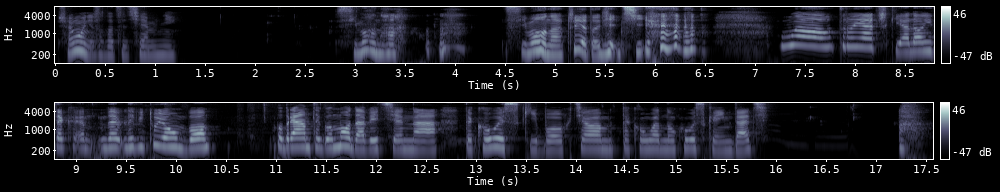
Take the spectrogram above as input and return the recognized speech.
Czemu oni są tacy ciemni? Simona. Simona, czyje to dzieci? wow, trojaczki, ale oni tak le lewitują, bo pobrałam tego moda, wiecie, na te kołyski, bo chciałam taką ładną kołyskę im dać.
